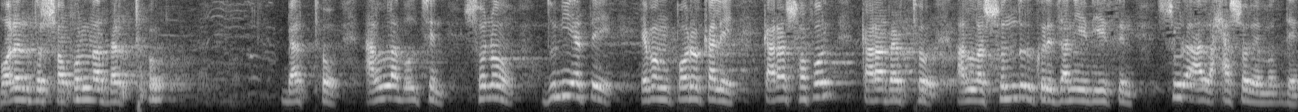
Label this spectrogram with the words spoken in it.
বলেন তো সফল না ব্যর্থ? ব্যর্থ। আল্লাহ বলছেন, শোনো, দুনিয়াতে এবং পরকালে কারা সফল, কারা ব্যর্থ, আল্লাহ সুন্দর করে জানিয়ে দিয়েছেন সুর আল হাসরের মধ্যে।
